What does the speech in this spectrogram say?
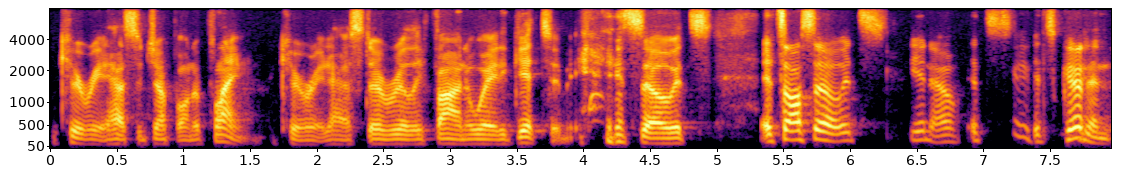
The curator has to jump on a plane. Curator has to really find a way to get to me. so it's it's also it's you know it's hmm. it's good and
